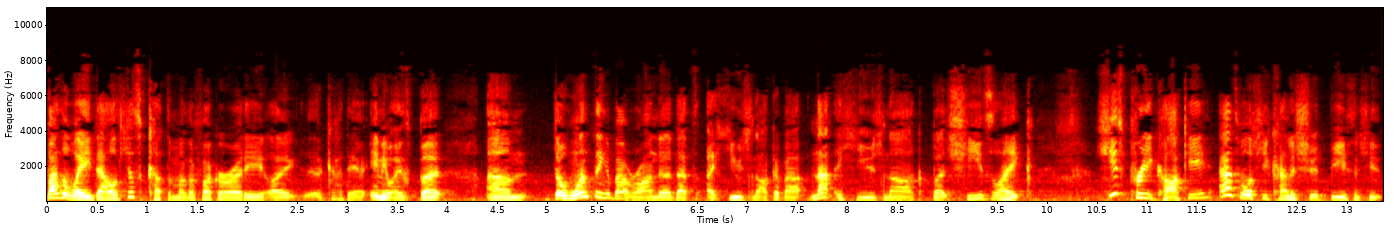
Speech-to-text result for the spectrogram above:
by the way, Dallas, just cut the motherfucker already. Like, goddamn. Anyways, but um, the one thing about Ronda that's a huge knock about, not a huge knock, but she's like, she's pretty cocky, as well she kind of should be since she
